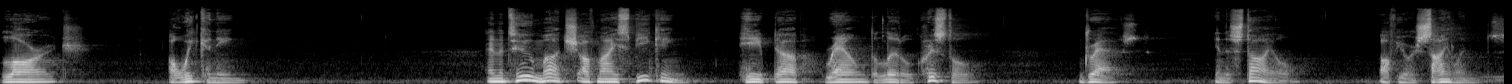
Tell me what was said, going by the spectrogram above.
large, awakening. And too much of my speaking heaped up round the little crystal dressed in the style of your silence.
